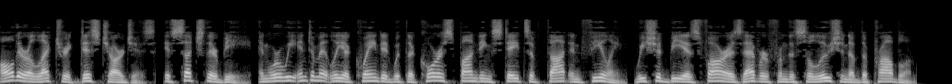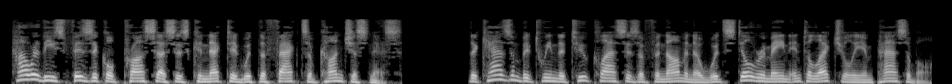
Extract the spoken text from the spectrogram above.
all their electric discharges, if such there be, and were we intimately acquainted with the corresponding states of thought and feeling, we should be as far as ever from the solution of the problem, how are these physical processes connected with the facts of consciousness? The chasm between the two classes of phenomena would still remain intellectually impassable.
